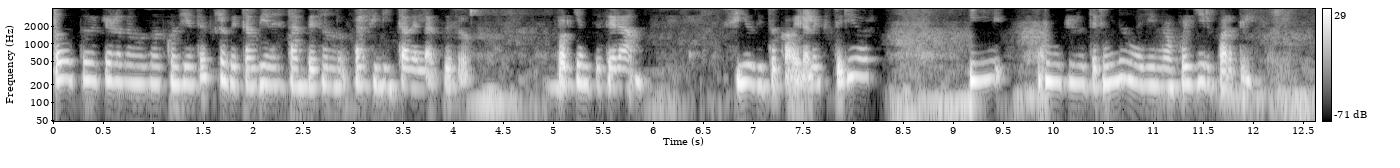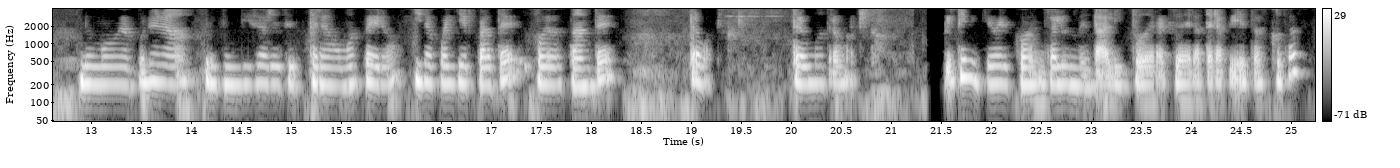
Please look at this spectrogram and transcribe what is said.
todo esto de que ahora somos más conscientes creo que también está empezando a facilitar el acceso, porque antes era sí o sí tocaba ir al exterior y como que uno terminaba yendo a cualquier parte. No me voy a poner a profundizar ese trauma, pero ir a cualquier parte fue bastante traumático, trauma traumático. Que tiene que ver con salud mental y poder acceder a terapia y estas cosas.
